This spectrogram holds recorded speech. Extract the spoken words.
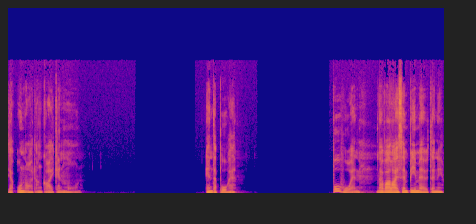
ja unohdan kaiken muun. Entä puhe? Puhuen mä valaisen pimeyteni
